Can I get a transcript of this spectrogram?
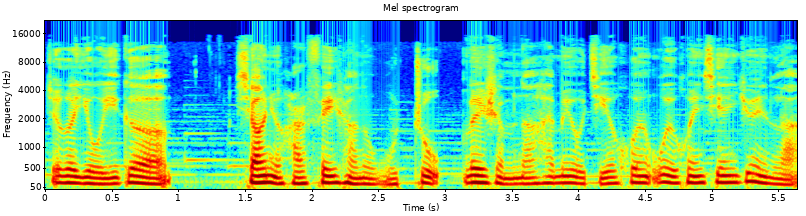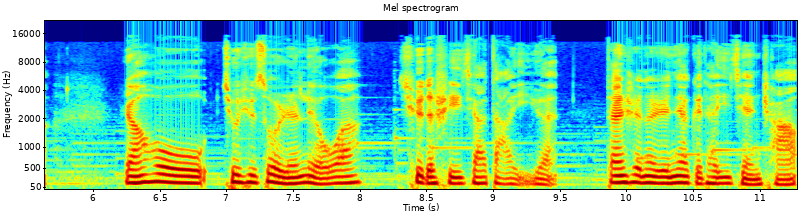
这个有一个小女孩非常的无助，为什么呢？还没有结婚，未婚先孕了。然后就去做人流啊，去的是一家大医院，但是呢，人家给他一检查，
